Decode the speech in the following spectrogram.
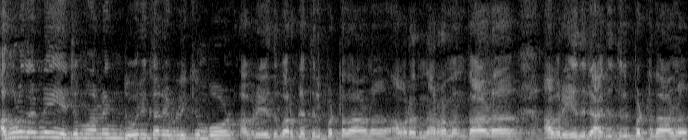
അതുപോലെ തന്നെ യജമാനൻ ജോലിക്കാരെ വിളിക്കുമ്പോൾ അവർ ഏത് വർഗത്തിൽപ്പെട്ടതാണ് അവരുടെ നിറം എന്താണ് അവർ ഏത് രാജ്യത്തിൽപ്പെട്ടതാണ്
